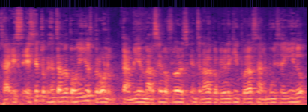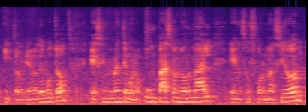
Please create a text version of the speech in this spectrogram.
O sea, es, cierto que está entrando con ellos, pero bueno, también Marcelo Flores, entrenado con el primer equipo de Arsenal muy seguido y todavía no debutó. Es simplemente, bueno, un paso normal en su formación,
